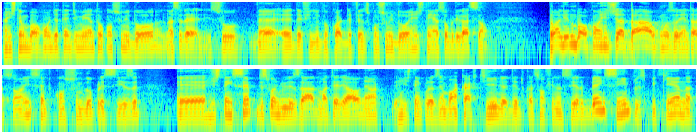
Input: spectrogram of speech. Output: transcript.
a gente tem um balcão de atendimento ao consumidor na CDL. Isso né, é definido no Código de Defesa do Consumidor, a gente tem essa obrigação. Então, ali no balcão a gente já dá algumas orientações, sempre que o consumidor precisa. É, a gente tem sempre disponibilizado material, né? A gente tem, por exemplo, uma cartilha de educação financeira bem simples, pequena,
